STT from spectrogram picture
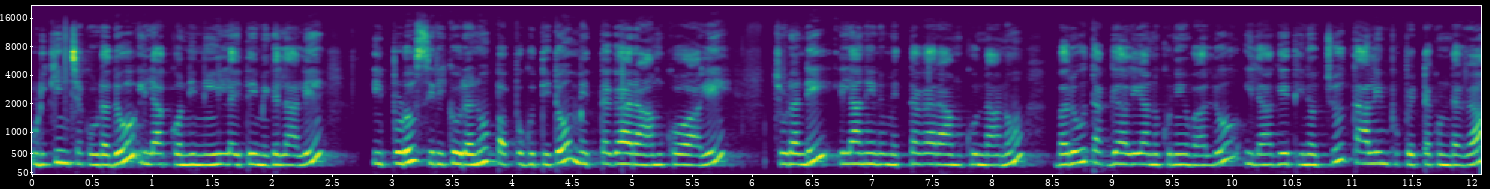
ఉడికించకూడదు. ఇలా కొన్ని నీళ్ళైతే మిగలాలి. ఇప్పుడు సిరికూరను పప్పు గుత్తితో మెత్తగా రాముకోవాలి. చూడండి ఇలా నేను మెత్తగా రాముకున్నాను. బరువు తగ్గాలి అనుకునే వాళ్ళు ఇలాగే తినొచ్చు. తాలింపు పెట్టకుండగా.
